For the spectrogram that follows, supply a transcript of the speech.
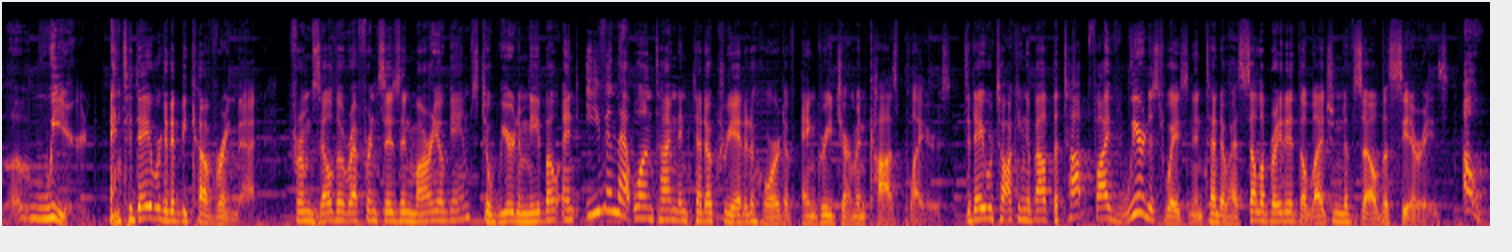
uh, weird. And today we're gonna be covering that. From Zelda references in Mario games to weird amiibo, and even that one time Nintendo created a horde of angry German cosplayers. Today we're talking about the top 5 weirdest ways Nintendo has celebrated the Legend of Zelda series. Oh,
